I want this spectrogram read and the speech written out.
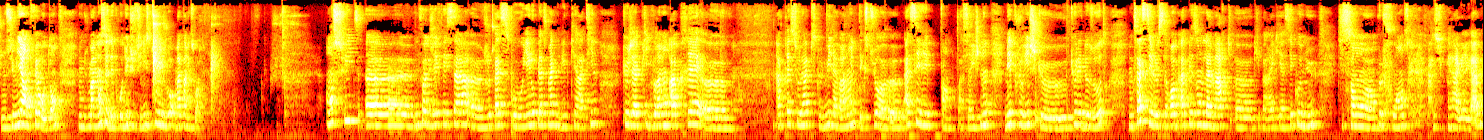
je me suis mis à en faire autant. Donc maintenant, c'est des produits que j'utilise tous les jours, matin et soir. Ensuite, euh, une fois que j'ai fait ça, euh, je passe au Yellow Plasma Grid Kératine que j'applique vraiment après, euh, après cela, puisque lui, il a vraiment une texture assez, enfin, assez riche, non, mais plus riche que, que les deux autres. Donc ça, c'est le sérum apaisant de la marque, qui paraît, qui est assez connu, qui sent un peu le foin, c'est pas super agréable.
